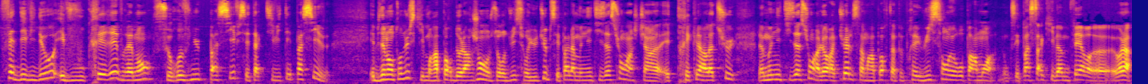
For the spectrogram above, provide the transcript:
Faites des vidéos et vous vous créerez vraiment ce revenu passif, cette activité passive. Et bien entendu, ce qui me rapporte de l'argent aujourd'hui sur YouTube, ce n'est pas la monétisation. Hein, je tiens à être très clair là-dessus. La monétisation, à l'heure actuelle, ça me rapporte à peu près 800 euros par mois. Donc c'est pas ça qui va me faire, euh, voilà.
